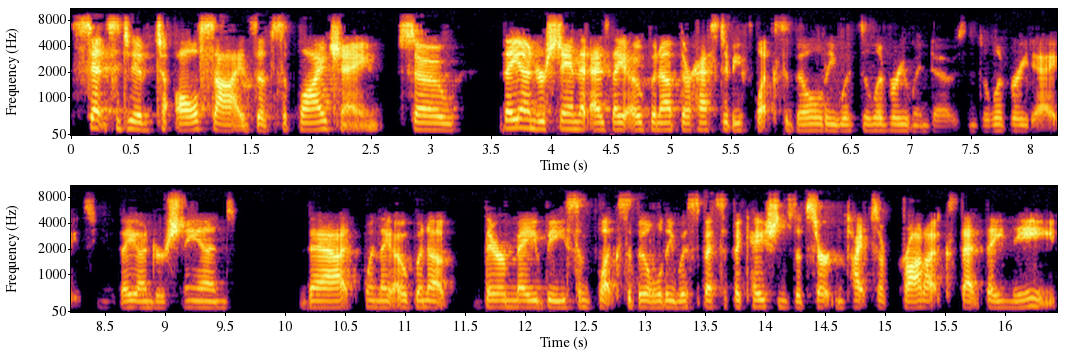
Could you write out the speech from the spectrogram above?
sensitive to all sides of supply chain. So they understand that as they open up, there has to be flexibility with delivery windows and delivery days. They understand that when they open up, there may be some flexibility with specifications of certain types of products that they need.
